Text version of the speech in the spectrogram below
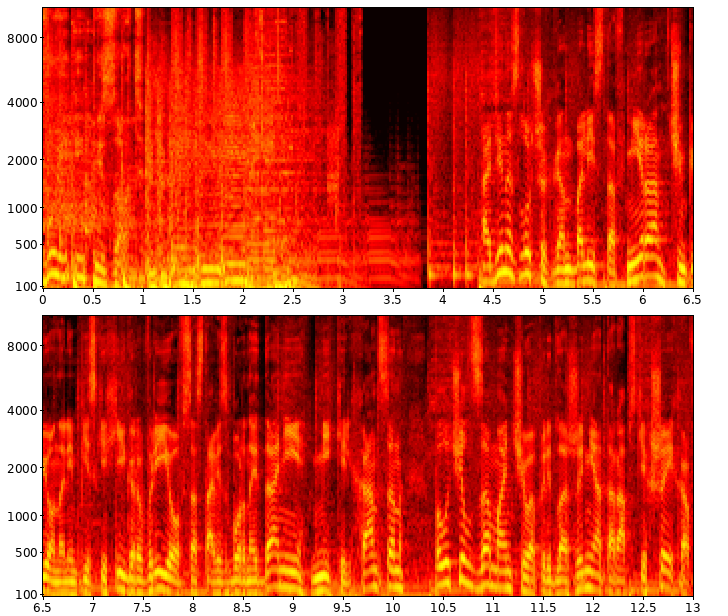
Игровой эпизод. Один из лучших гандболистов мира, чемпион Олимпийских игр в Рио в составе сборной Дании Микель Хансен, получил заманчивое предложение от арабских шейхов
